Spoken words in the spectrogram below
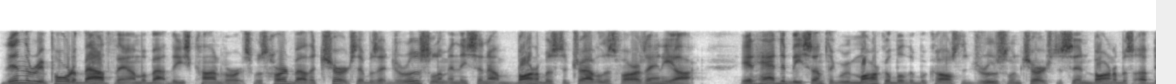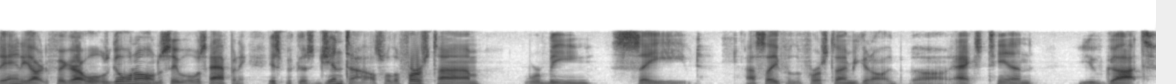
then the report about them, about these converts, was heard by the church that was at Jerusalem, and they sent out Barnabas to travel as far as Antioch. It had to be something remarkable that would cause the Jerusalem church to send Barnabas up to Antioch to figure out what was going on, to see what was happening. It's because Gentiles, for the first time, were being saved. I say for the first time, you could uh, Acts 10, you've got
